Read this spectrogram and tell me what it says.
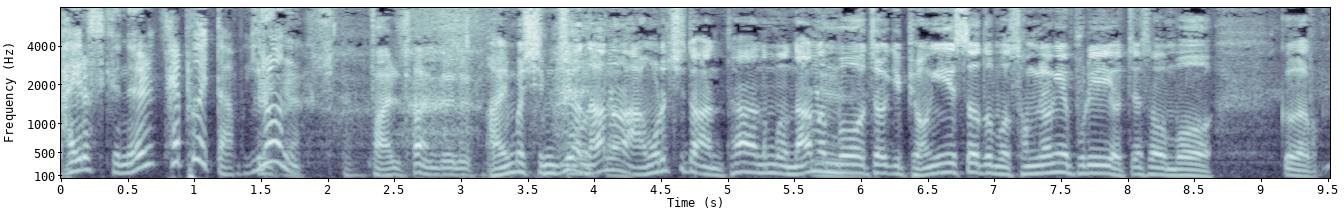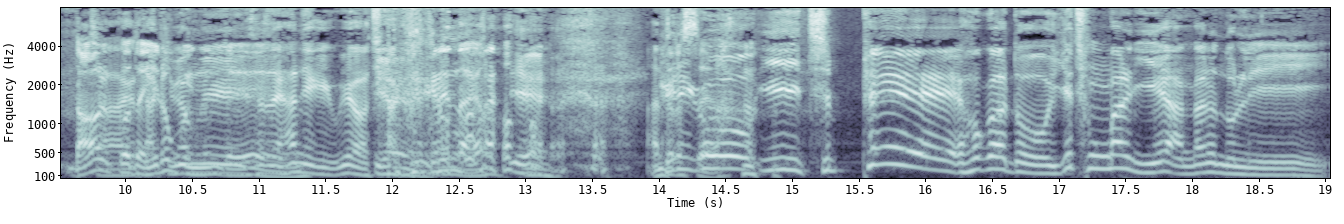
바이러스균을 살포했다. 뭐 이런 말도 안 되는. 아니 뭐 심지어 나는 아무렇지도 않다. 뭐 나는 뭐 저기 병이 있어도 뭐 성령의 불이 어째서 뭐 그 나을 자, 거다 다 이러고 있는데 선생님 한 얘기고요. 자, 예. 그리고- 그랬나요? 예. 안 그리고 들었어요. 이 집회 허가도 이게 정말 이해 안 가는 논리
